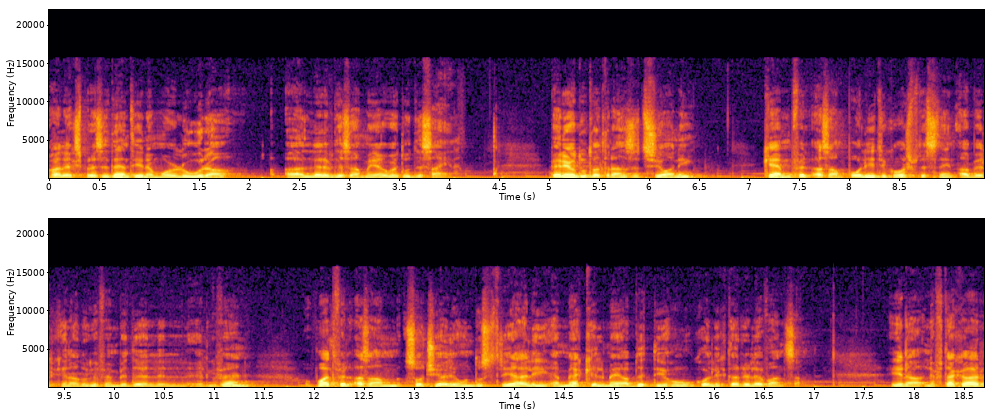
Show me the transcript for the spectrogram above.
Bħala eks-President jien immur lura għall-1991. Perjodu ta' tranżizzjoni, Kemm fil-qasam politiku, għax ftit snin qabel kien għadu kif inbidel il-Gvern, u mbagħad fil-qasam soċjali u industrijali, hemmhekk il-MEA bdiet tieħu wkoll iktar rilevanza. Jiena niftakar,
